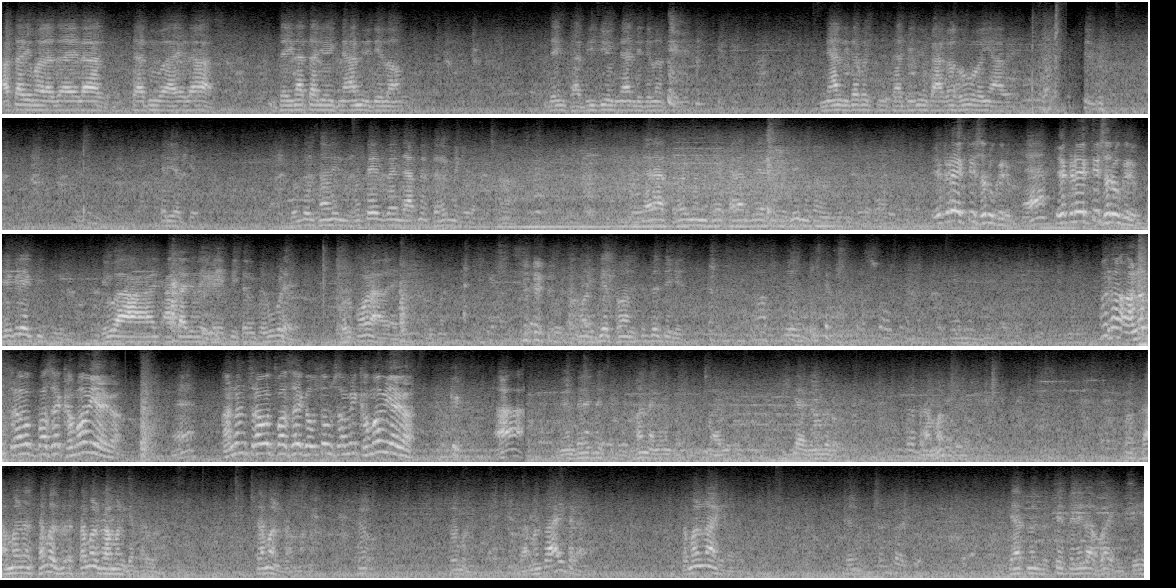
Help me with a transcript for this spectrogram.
આચાર્ય મહારાજ આયેલા. સાધુ આવેલા જૈનાચાર્ય જ્ઞાન લીધેલો જૈન સાધુજીઓ જ્ઞાન લીધેલો છે. જ્ઞાન લીધા પછી સાધીજી કાગળ હોવું અહીં આવે છે. સ્વામી પોતે જાતને સરળ નહીં જરા સરળ મન છે, ખરાબ છે, બધું નુકસાન એકડે એકથી શરૂ કર્યું હે? એકડે એકથી શરૂ કર્યું એકડે એકથી. એવું આ આચાર્યને એકડે એકથી શરૂ પડે થોડું કોણ આવે? જે થવાનું સિદ્ધ થઈ ગઈ આનંદ શ્રાવક પાસે ખમાવી આવ્યા. હે? આનંદ શ્રાવક પાસે ગૌતમ સ્વામી ખમાવી આવ્યા. હા. બ્રાહ્મણ સમળ બ્રાહ્મણ સમળ સમળ બ્રાહ્મણ. શ્રમણ બ્રાહ્મણ તો આય ખરા શ્રમણ ના કહેવાય ધ્યાત્મ નૃત્ય કરેલા હોય તે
